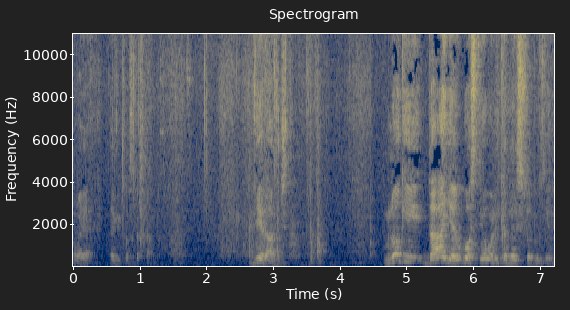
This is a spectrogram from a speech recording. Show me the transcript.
Ova je egiptovska štampa. Dvije različite. Mnogi daje u Bosni ovo nikad ne su sebi uzeli.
